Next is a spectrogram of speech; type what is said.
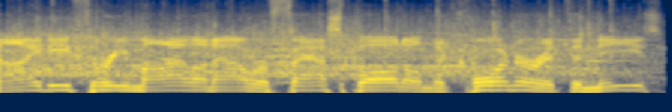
93 mile an hour fastball on the corner at the knees.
